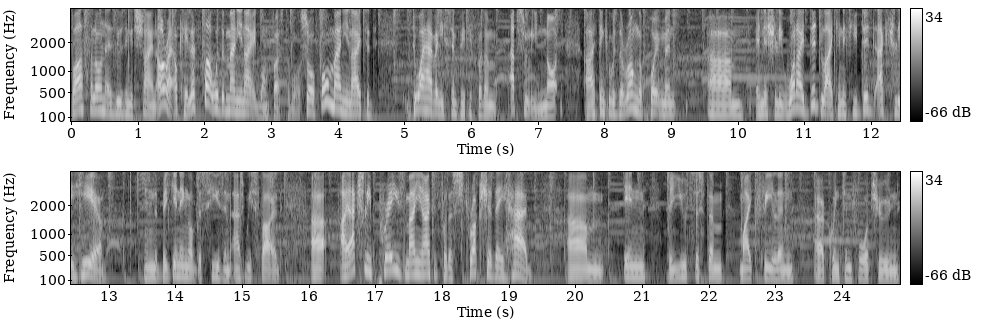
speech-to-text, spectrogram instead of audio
Barcelona is losing its shine. All right, okay, let's start with the Man United one first of all. So, for Man United, do I have any sympathy for them? Absolutely not. I think it was the wrong appointment um, initially. What I did like, and if you did actually hear in the beginning of the season as we started, uh, I actually praised Man United for the structure they had um, in the youth system, Mike Phelan, uh, Quinton Fortune,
